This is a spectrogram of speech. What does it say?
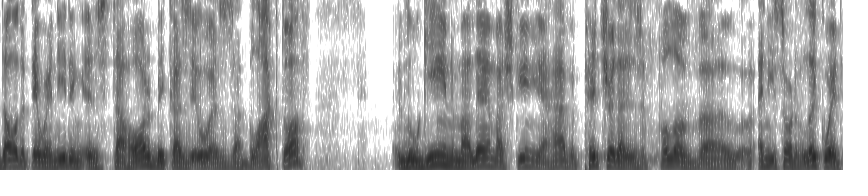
dough that they were kneading is tahor because it was uh, blocked off. Lugin, male, mashkin, you have a pitcher that is full of uh, any sort of liquid,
